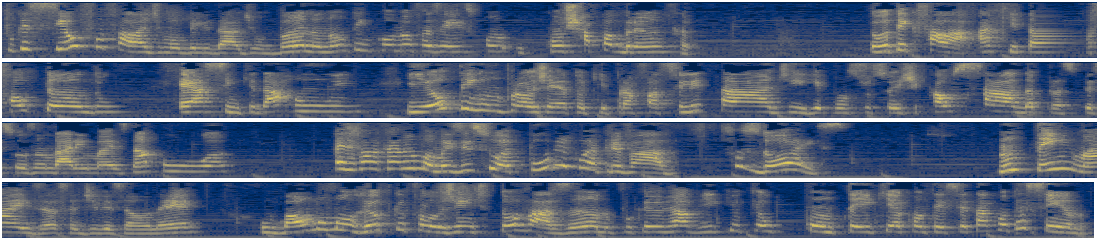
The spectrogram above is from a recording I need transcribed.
Porque se eu for falar de mobilidade urbana, não tem como eu fazer isso com, com chapa branca. Eu vou ter que falar, aqui tá faltando, é assim que dá ruim. E eu tenho um projeto aqui para facilitar de reconstruções de calçada, para as pessoas andarem mais na rua. Aí você fala, caramba, mas isso é público ou é privado? Os dois. Não tem mais essa divisão, né? O Balmo morreu porque falou, gente, tô vazando porque eu já vi que o que eu contei que ia acontecer tá acontecendo.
